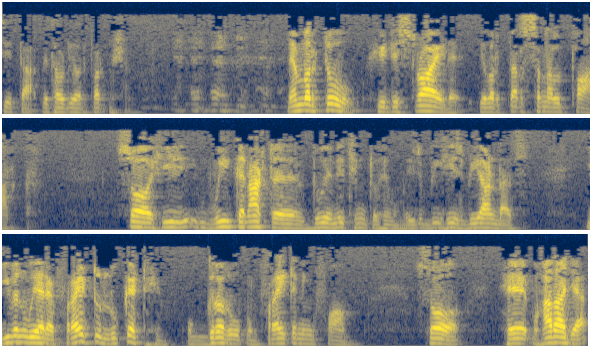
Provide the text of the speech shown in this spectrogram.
sita without your permission. Number two he destroyed your personal park. So he we cannot uh, do anything to him. He is beyond us. Even we are afraid to look at him. Ugra roopam frightening form. So hey maharaja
